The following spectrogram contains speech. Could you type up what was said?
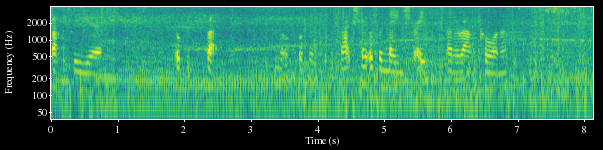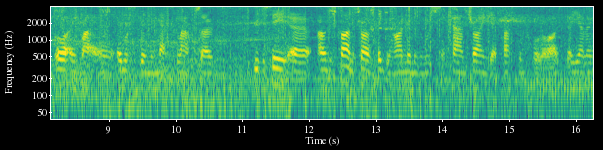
back the uh, up back, up the back straight, up the main straight and around the corner. Or it might, uh, it must have been the next lap. So you can see uh, I'm just kind of trying to stick behind him as much as I can, try and get past him before the lights go yellow.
